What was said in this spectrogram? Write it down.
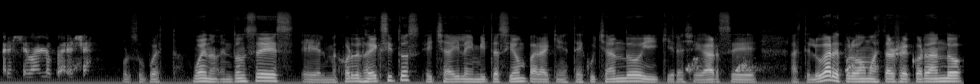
para llevarlo para allá. Por supuesto. Bueno, entonces eh, el mejor de los éxitos, echa ahí la invitación para quien esté escuchando y quiera llegarse a este lugar. Después lo vamos a estar recordando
